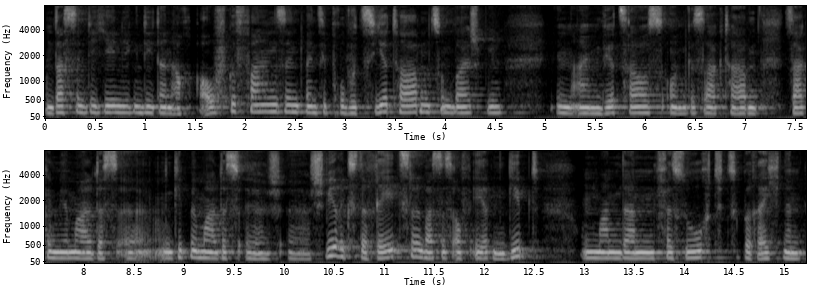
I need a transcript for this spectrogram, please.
Und das sind diejenigen, die dann auch aufgefallen sind, wenn sie provoziert haben, zum Beispiel in einem Wirtshaus und gesagt haben, sage mir mal das, äh, gib mir mal das äh, äh, schwierigste Rätsel, was es auf Erden gibt. Und man dann versucht zu berechnen,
